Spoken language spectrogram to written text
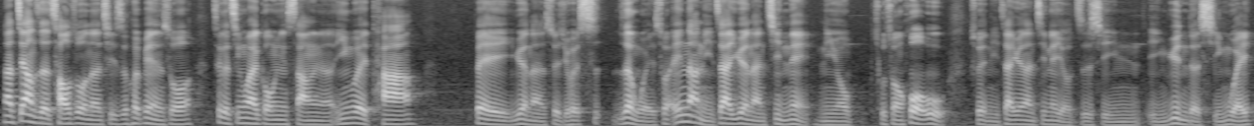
那这样子的操作呢，其实会变成说这个境外供应商呢，因为它被越南税局会视认为说，哎，那你在越南境内你有储存货物，所以你在越南境内有执行营运的行为，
